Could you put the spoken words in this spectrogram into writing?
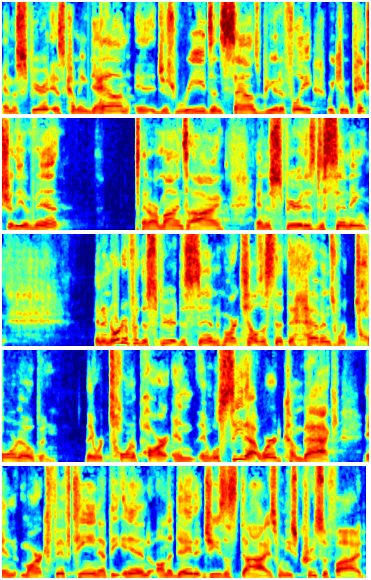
and the Spirit is coming down. It just reads and sounds beautifully. We can picture the event in our mind's eye, and the Spirit is descending. And in order for the Spirit to descend, Mark tells us that the heavens were torn open. They were torn apart. And, and we'll see that word come back in Mark 15 at the end on the day that Jesus dies when he's crucified.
